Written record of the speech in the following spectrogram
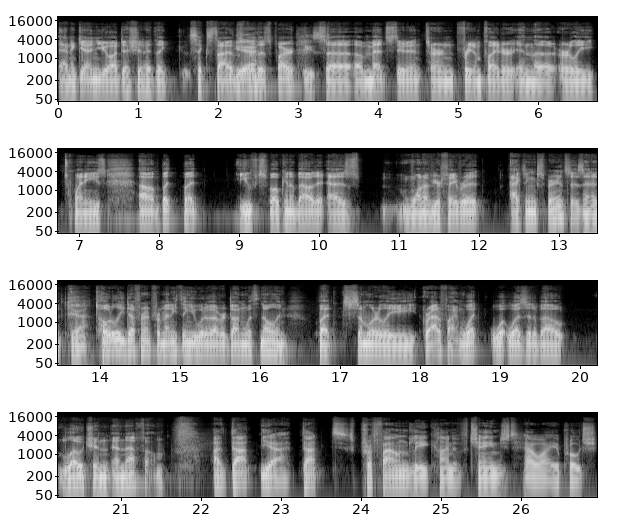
and again, you auditioned, I think, six times yeah, for this part. He's a, a, med student turned freedom fighter in the early twenties, uh, but but you've spoken about it as one of your favorite acting experiences, and it's yeah. totally different from anything you would have ever done with Nolan. but similarly gratifying. What what was it about Loach and, and that film? Uh, that yeah, that profoundly kind of changed how I approach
